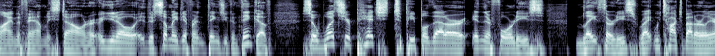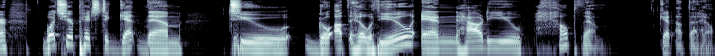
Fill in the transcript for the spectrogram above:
and the Family Stone or you know there's so many different things you can think of. So what's your pitch to people that are in their 40s late 30s right? We talked about earlier. What's your pitch to get them to go up the hill with you and how do you help them get up that hill?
